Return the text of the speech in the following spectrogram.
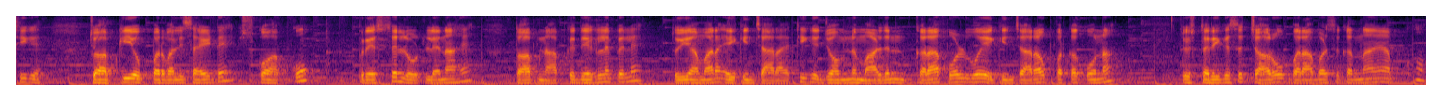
ठीक है? जो आपकी ऊपर वाली साइड है, इसको आपको प्रेस से लोट लेना है। तो आप नाप के देख लें पहले। तो ये हमारा एक इंच आ रहा है, ठीक है? जो हमने मार्जिन करा फोल्ड वो एक इंच आ रहा है ऊपर का कोना। तो इस तरीके से चारों बराबर से करना है आपको,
